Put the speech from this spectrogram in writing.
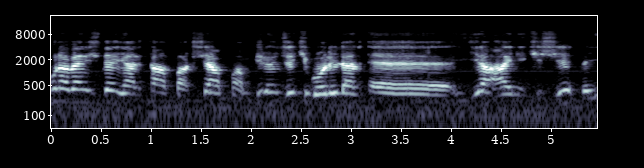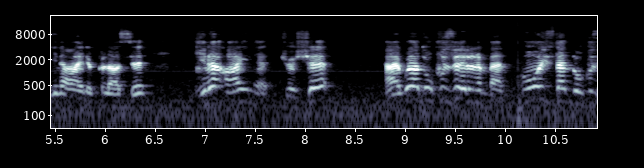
buna ben işte yani tam bak şey yapmam. Bir önceki golüyle eee, yine aynı kişi ve yine aynı plase. Yine aynı köşe. Yani buna 9 veririm ben. O yüzden 9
